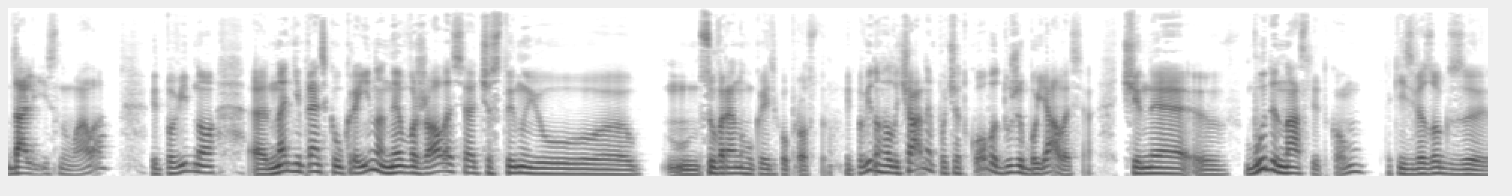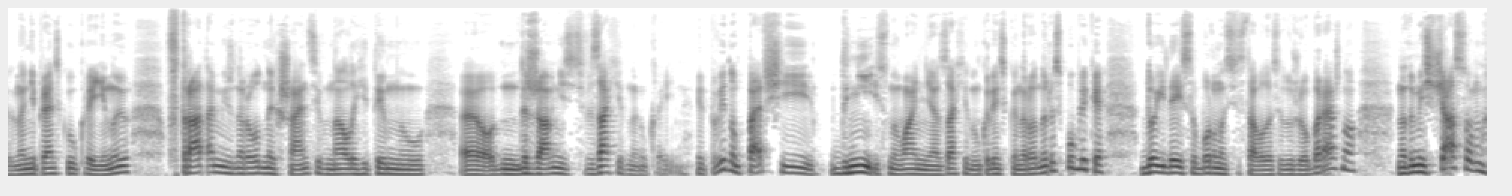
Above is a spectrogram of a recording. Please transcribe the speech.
далі існувала. Відповідно, е, надніпрянська Україна не вважалася частиною е, суверенного українського простору. Відповідно, галичани початково дуже боялися, чи не е, буде наслідком такий зв'язок з надніпрянською Україною, втрата міжнародних шансів на легітимну державність в Західної України. Відповідно, перші дні існування Західноукраїнської Народної Республіки до ідей соборності ставилися дуже обережно. Натомість, часом,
